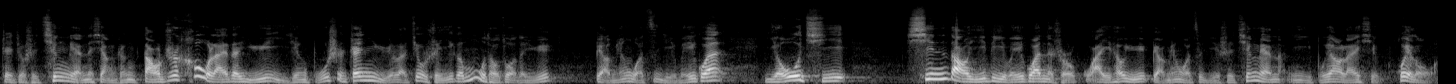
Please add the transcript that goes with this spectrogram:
这就是清廉的象征。导致后来的鱼已经不是真鱼了，就是一个木头做的鱼，表明我自己为官。尤其新到一地为官的时候，挂一条鱼，表明我自己是清廉的，你不要来行贿赂我。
